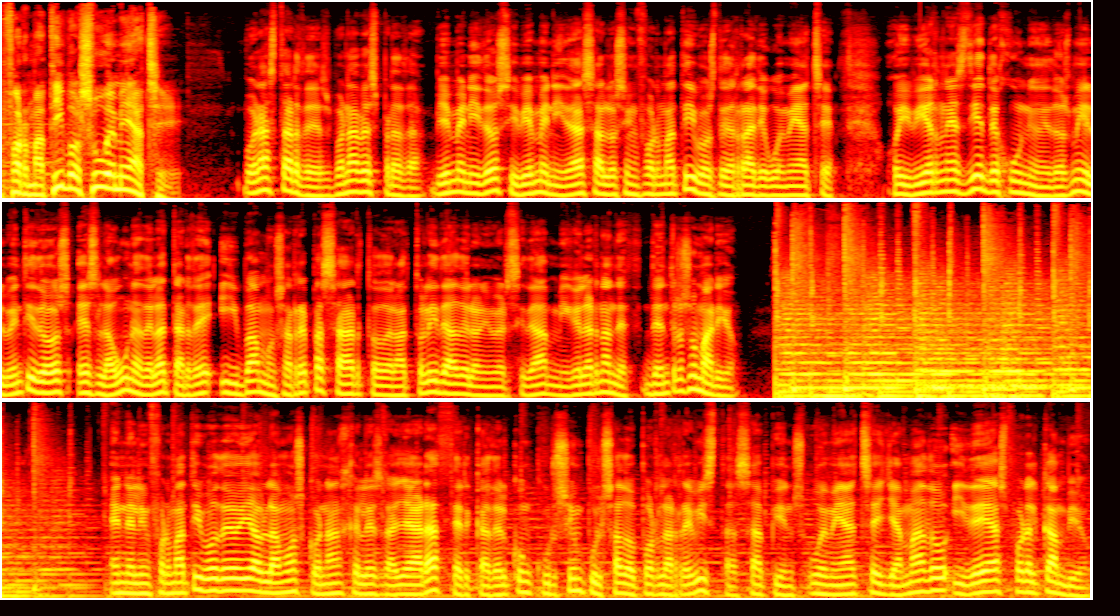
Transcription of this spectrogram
informativos UMH. Buenas tardes, buena vesprada. Bienvenidos y bienvenidas a los informativos de Radio UMH. Hoy viernes 10 de junio de 2022 es la una de la tarde y vamos a repasar toda la actualidad de la Universidad Miguel Hernández. Dentro sumario. En el informativo de hoy hablamos con Ángeles Gallara acerca del concurso impulsado por la revista Sapiens UMH llamado Ideas por el Cambio.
